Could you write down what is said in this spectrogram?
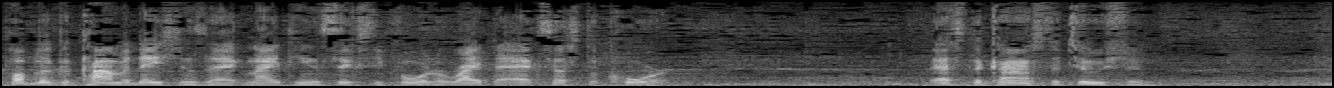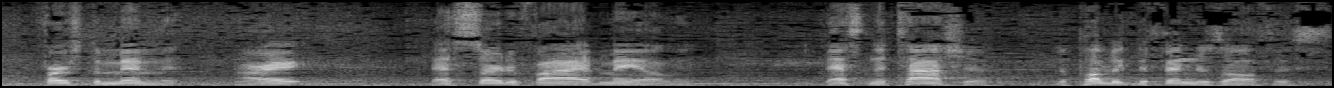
Public Accommodations Act 1964, the right to access the court. That's the Constitution. First Amendment, all right? That's certified mailing. That's Natasha, the Public Defender's Office.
